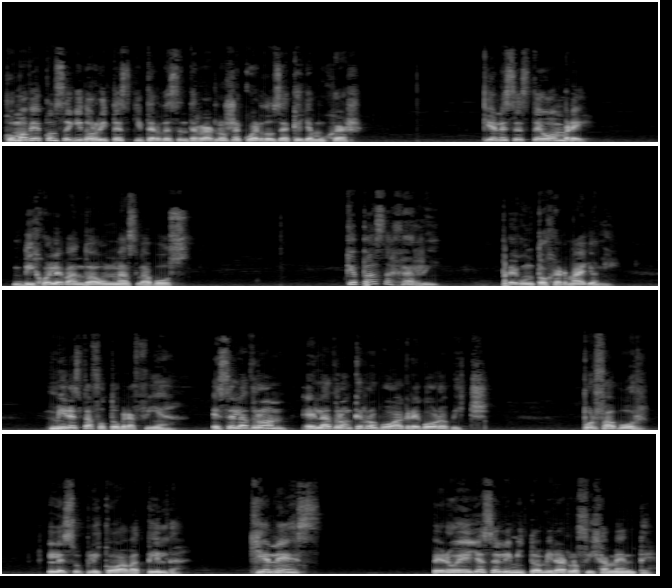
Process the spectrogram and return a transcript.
¿Cómo había conseguido Rita Skeeter desenterrar los recuerdos de aquella mujer? ¿Quién es este hombre? dijo elevando aún más la voz. ¿Qué pasa, Harry? preguntó Hermione. Mira esta fotografía. Es el ladrón, el ladrón que robó a Gregorovich. Por favor, le suplicó a Batilda. ¿Quién es? Pero ella se limitó a mirarlo fijamente.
